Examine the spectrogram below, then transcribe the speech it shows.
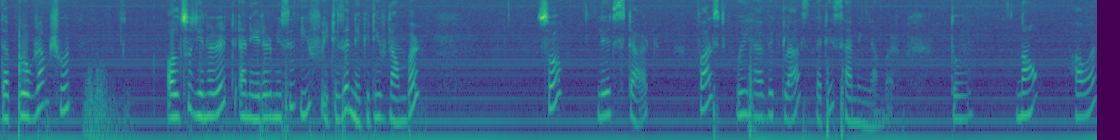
The program should also generate an error message if it is a negative number. So let's start. First we have a class that is Hamming number. So now our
